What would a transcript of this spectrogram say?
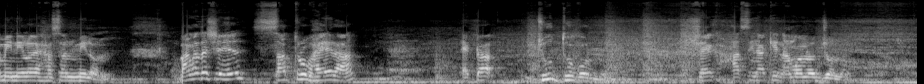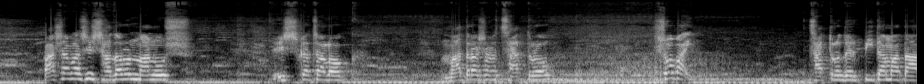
আমি নিলয় হাসান মিলন। বাংলাদেশে ছাত্র ভাইয়েরা একটা যুদ্ধ করল, শেখ হাসিনাকে নামানোর জন্য। পাশাপাশি সাধারণ মানুষ, রিক্সা চালক, মাদ্রাসার ছাত্র, সবাই, ছাত্রদের পিতামাতা,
